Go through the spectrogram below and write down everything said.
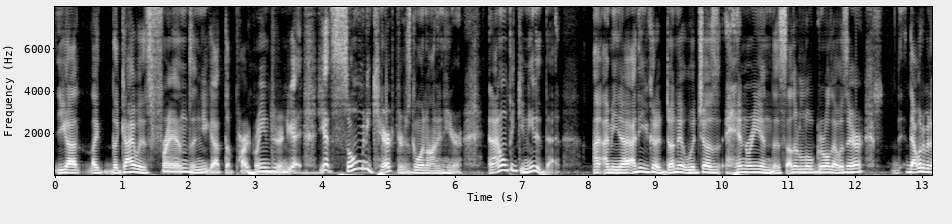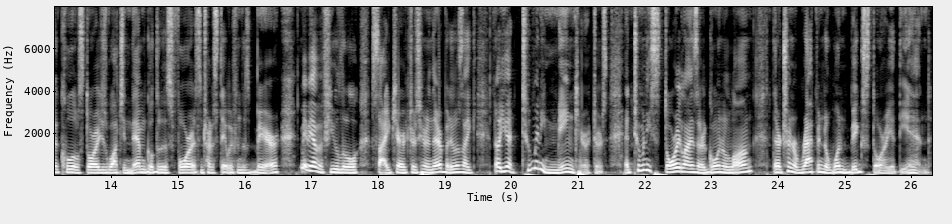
you got like the guy with his friends, and you got the park ranger, and you got you got so many characters going on in here, and I don't think you needed that. I, I mean, I think you could have done it with just Henry and this other little girl that was there. That would have been a cool little story, just watching them go through this forest and try to stay away from this bear. Maybe have a few little side characters here and there, but it was like, no, you had too many main characters and too many storylines that are going along that are trying to wrap into one big story at the end.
